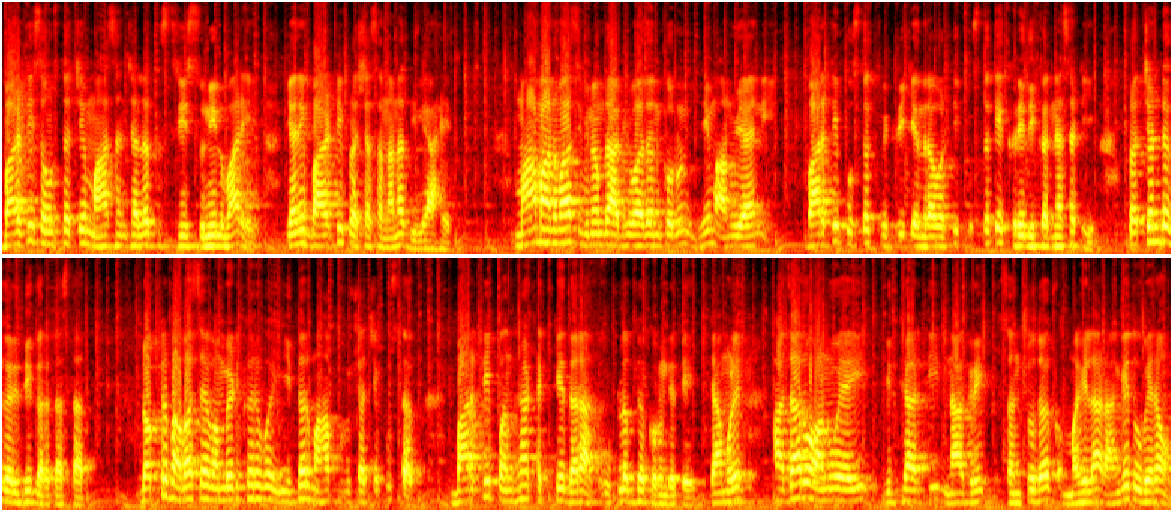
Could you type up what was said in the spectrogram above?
बार्टी संस्थेचे महासंचालक श्री सुनील वारे यांनी बार्टी प्रशासनाला दिले आहेत. महामानवास विनम्र अभिवादन करून भीम अनुयायांनी भारतीय पुस्तक विक्री केंद्रावरती पुस्तके खरेदी करण्यासाठी प्रचंड गर्दी करत असतात. डॉक्टर बाबासाहेब आंबेडकर व इतर महापुरुषाचे पुस्तक बार्टी पंधरा टक्के दरात उपलब्ध करून देते. त्यामुळे हजारो अनुयायी विद्यार्थी नागरिक संशोधक महिला रांगेत उभे राहून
